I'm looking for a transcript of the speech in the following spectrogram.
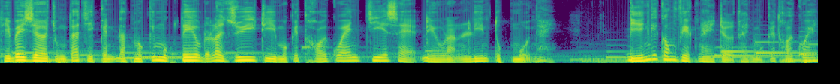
thì bây giờ chúng ta chỉ cần đặt một cái mục tiêu đó là duy trì một cái thói quen chia sẻ đều đặn liên tục mỗi ngày. Biến cái công việc này trở thành một cái thói quen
